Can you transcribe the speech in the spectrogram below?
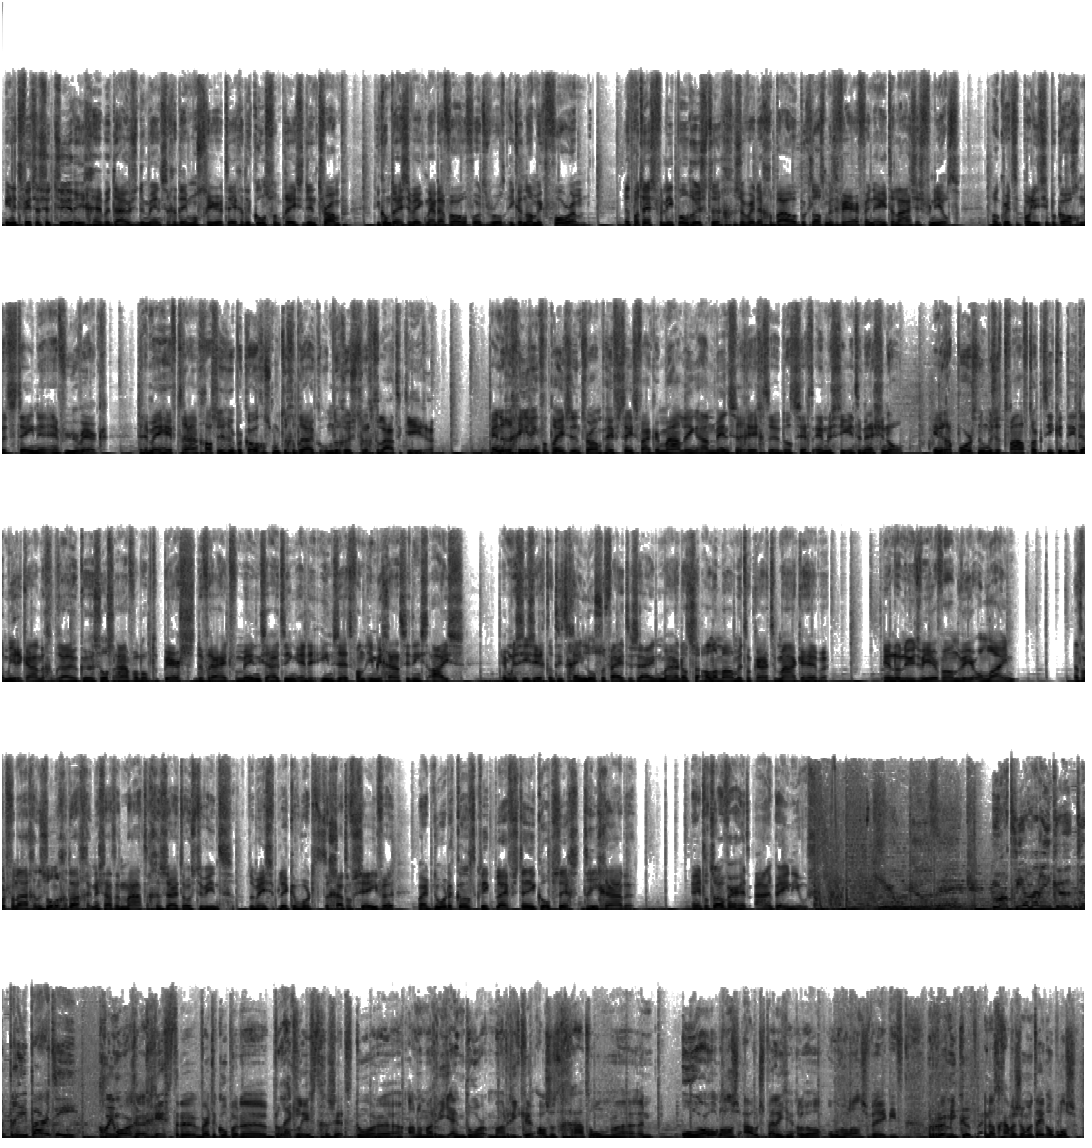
In het Zwitserse Zurich hebben duizenden mensen gedemonstreerd... tegen de komst van president Trump. Die komt deze week naar Davos voor het World Economic Forum. Het protest verliep onrustig. Zo werden gebouwen beklad met verf en etalages vernield. Ook werd de politie bekogeld met stenen en vuurwerk. ME heeft traangas en rubberkogels moeten gebruiken om de rust terug te laten keren. En de regering van president Trump heeft steeds vaker maling aan mensenrechten, dat zegt Amnesty International. In een rapport noemen ze twaalf tactieken die de Amerikanen gebruiken, zoals aanvallen op de pers, de vrijheid van meningsuiting en de inzet van immigratiedienst ICE. Amnesty zegt dat dit geen losse feiten zijn, maar dat ze allemaal met elkaar te maken hebben. En dan nu het weer van Weer Online. Het wordt vandaag een zonnige dag en er staat een matige zuidoostenwind. Op de meeste plekken wordt het een graad of 7, maar het noorden kan het kwik blijven steken op slechts 3 graden. En tot zover het ANP-nieuws. Mattia Marieke, de pre-party. Goedemorgen. Gisteren werd ik op een uh, blacklist gezet door uh, Annemarie en door Marieke... als het gaat om uh, een oer-Hollands oud spelletje. Alhoewel, oer-Hollands weet ik niet. Rummy Cup. En dat gaan we zo meteen oplossen.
